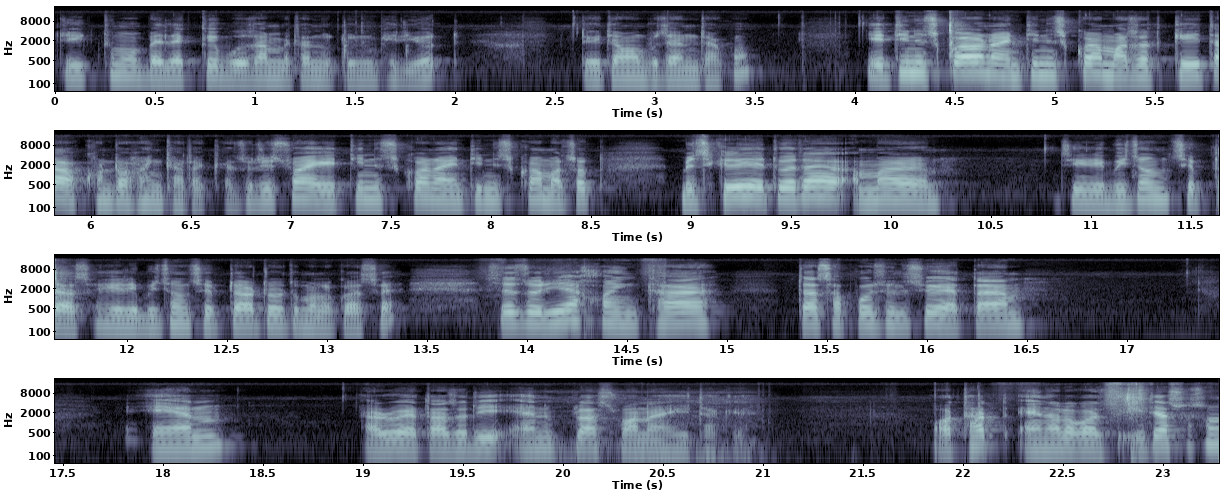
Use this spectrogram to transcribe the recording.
ট্ৰিকটো মই বেলেগকৈ বুজাম এটা নতুন ভিডিঅ'ত। তো এতিয়া মই বুজাই নাথাকোঁ। এইটিন স্কোৱাৰ নাইনটিন স্কোৱাৰ মাজত কেইটা অখণ্ড সংখ্যা থাকে? যদি চোৱা এইটিন স্কোৱাৰ নাইনটিন স্কোৱাৰ মাজত বেছিকেলি এইটো এটা আমাৰ যি ৰিভিজন চেপ্টাৰ আছে সেই ৰিভিজন চেপ্টাৰটো তোমালোকৰ আছে। যে যদিহে সংখ্যা এটা ছাপ'জ লৈছোঁ এটা এন আৰু এটা যদি এন প্লাছ ওৱান আহি থাকে। অৰ্থাৎ এনৰ লগত এতিয়া চোৱাচোন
